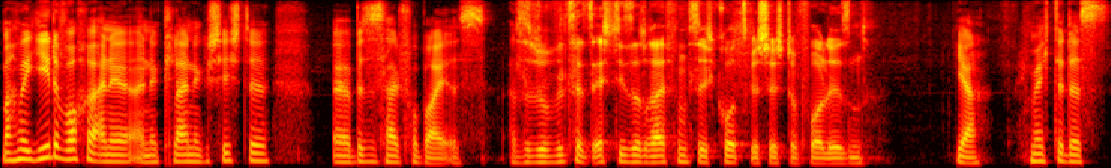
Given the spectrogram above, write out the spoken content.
machen wir jede Woche eine, eine kleine Geschichte, äh, bis es halt vorbei ist. Also du willst jetzt echt diese 350 Kurzgeschichte vorlesen. Ja, ich möchte das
